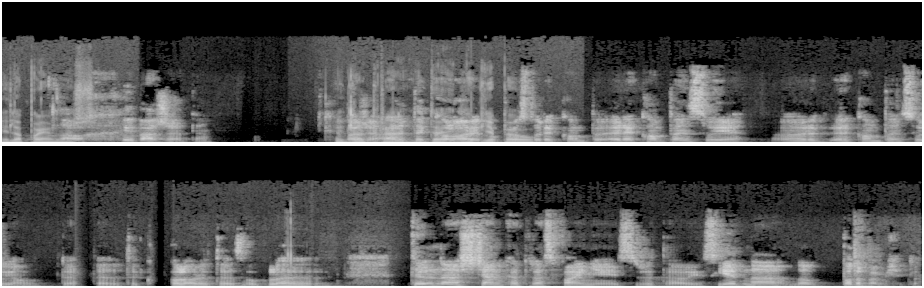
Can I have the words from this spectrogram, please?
I dla pojemności. No, chyba, że tak. Chyba, że, ale te kolory po prostu rekomp rekompensuje, rekompensują te, te, te, kolory. To jest w ogóle tylna ścianka teraz fajnie jest, że to jest jedna. No, podoba mi się to,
